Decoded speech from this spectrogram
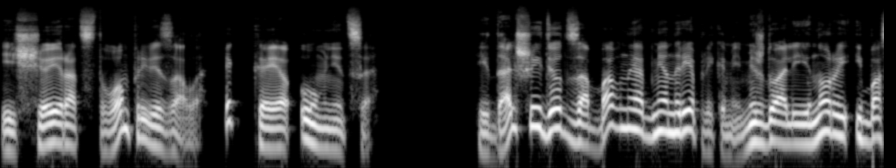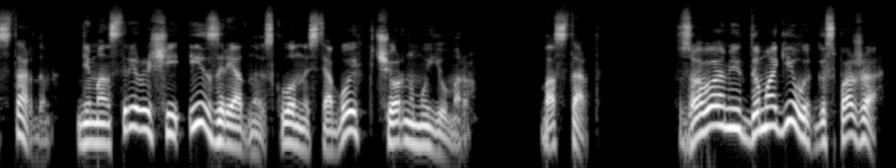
Еще и родством привязала. Экая умница. И дальше идет забавный обмен репликами между Алиенорой и Бастардом, демонстрирующий изрядную склонность обоих к черному юмору. Бастард. «За вами до могилы, госпожа!»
